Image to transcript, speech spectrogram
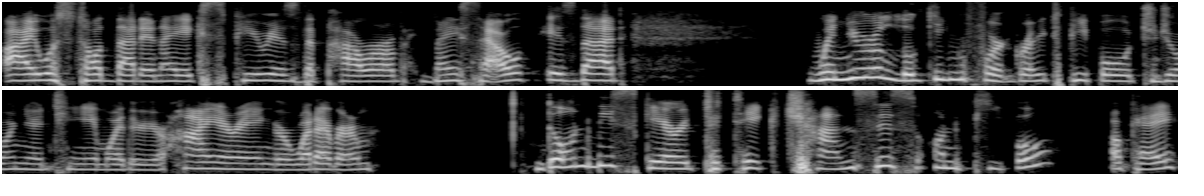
I was taught that and I experienced the power of it myself is that when you're looking for great people to join your team, whether you're hiring or whatever, don't be scared to take chances on people okay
